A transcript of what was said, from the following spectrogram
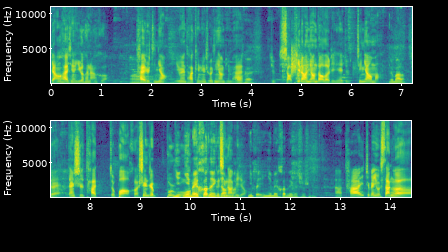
两个还行，一个很难喝，它也是精酿，因为它肯定是个精酿品牌，就小批量酿造的这些就是精酿嘛，明白了。对，但是它就不好喝，甚至不如你你没喝的那个叫什么青岛啤酒？你被你没喝的那个是什么？啊，它这边有三个，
